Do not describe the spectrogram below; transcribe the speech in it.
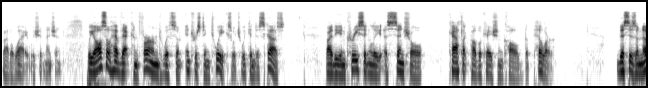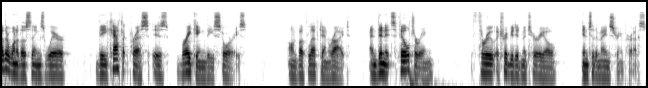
By the way, we should mention. We also have that confirmed with some interesting tweaks, which we can discuss, by the increasingly essential Catholic publication called The Pillar. This is another one of those things where the Catholic press is breaking these stories on both left and right, and then it's filtering through attributed material into the mainstream press,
